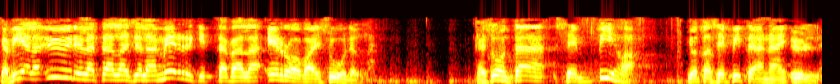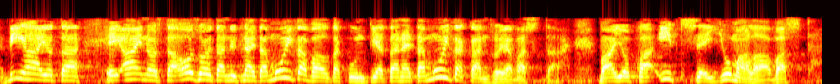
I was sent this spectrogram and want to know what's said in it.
Ja vielä yhdellä tällaisella merkittävällä eroavaisuudella. Ja se on tämä sen viha jota se pitää näin yllä. Viha, jota ei ainoastaan osoita nyt näitä muita valtakuntia tai näitä muita kansoja vastaan, vaan jopa itse Jumalaa vastaan.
